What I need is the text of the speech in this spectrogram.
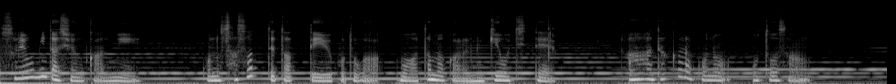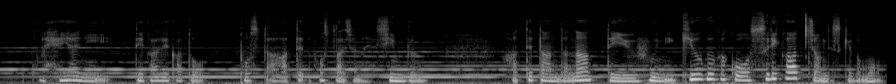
それを見た瞬間にこの刺さってたっていうことがもう頭から抜け落ちてああだからこのお父さんこの部屋にデカデカとポスター貼ってポスターじゃない新聞貼ってたんだなっていう風に記憶がこうすり替わっちゃうんですけども、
